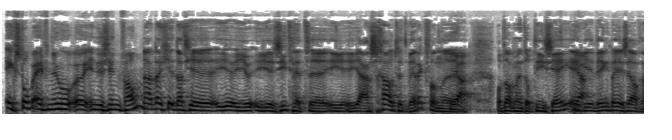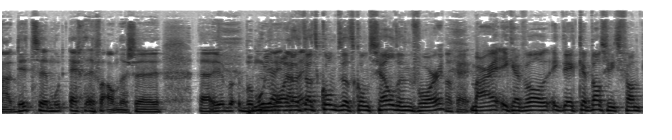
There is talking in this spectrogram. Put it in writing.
Ik stop even nu uh, in de zin van. Nou, dat je, dat je, je, je, je ziet het, uh, je, je aanschouwt het werk van uh, ja. op dat moment op die zee. En ja. je denkt bij jezelf, nou, dit moet echt even anders. bemoei jij dat, dat, komt, dat komt zelden voor. Okay. Maar ik heb wel, ik, ik heb wel zoiets van.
